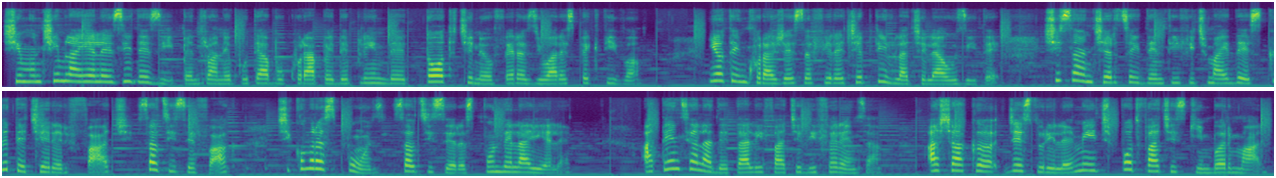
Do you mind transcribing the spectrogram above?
și muncim la ele zi de zi pentru a ne putea bucura pe deplin de tot ce ne oferă ziua respectivă eu te încurajez să fii receptiv la cele auzite și să încerci să identifici mai des câte cereri faci sau ți se fac și cum răspunzi sau ți se răspunde la ele. Atenția la detalii face diferența, așa că gesturile mici pot face schimbări mari.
